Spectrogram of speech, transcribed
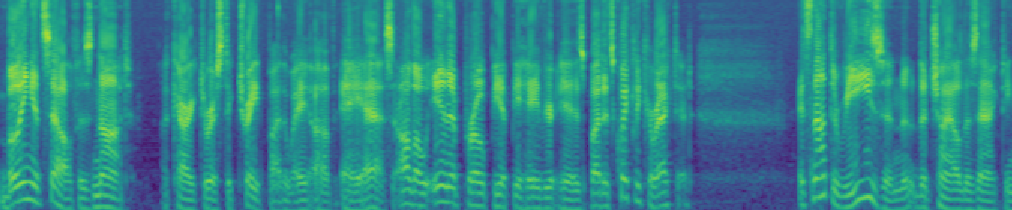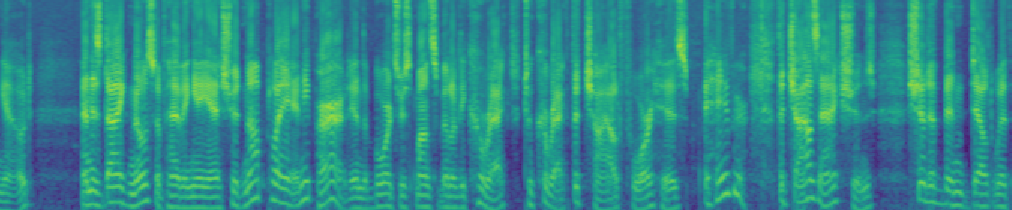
Bullying itself is not a characteristic trait, by the way, of AS, although inappropriate behavior is, but it's quickly corrected. It's not the reason the child is acting out, and his diagnosis of having AS should not play any part in the board's responsibility correct to correct the child for his behavior. The child's actions should have been dealt with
